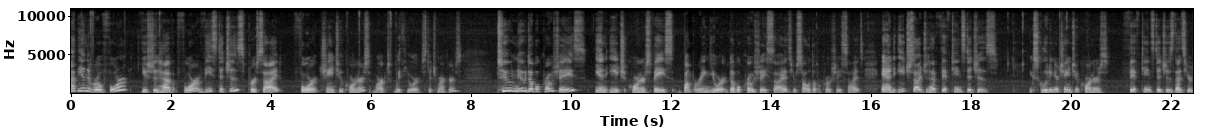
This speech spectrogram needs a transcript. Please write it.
At the end of row four, you should have four V-stitches per side, four chain two corners marked with your stitch markers, two new double crochets in each corner space, bumpering your double crochet sides, your solid double crochet sides, and each side should have 15 stitches, excluding your chain two corners, 15 stitches, that's your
